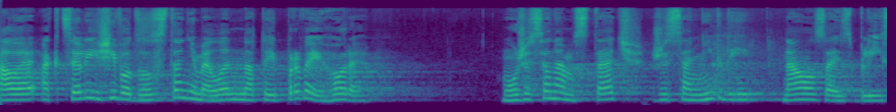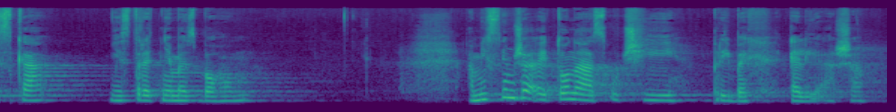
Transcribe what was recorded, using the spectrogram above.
Ale ak celý život zostaneme len na tej prvej hore, môže sa nám stať, že sa nikdy naozaj zblízka nestretneme s Bohom. A myslím, že aj to nás učí príbeh Eliáša.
